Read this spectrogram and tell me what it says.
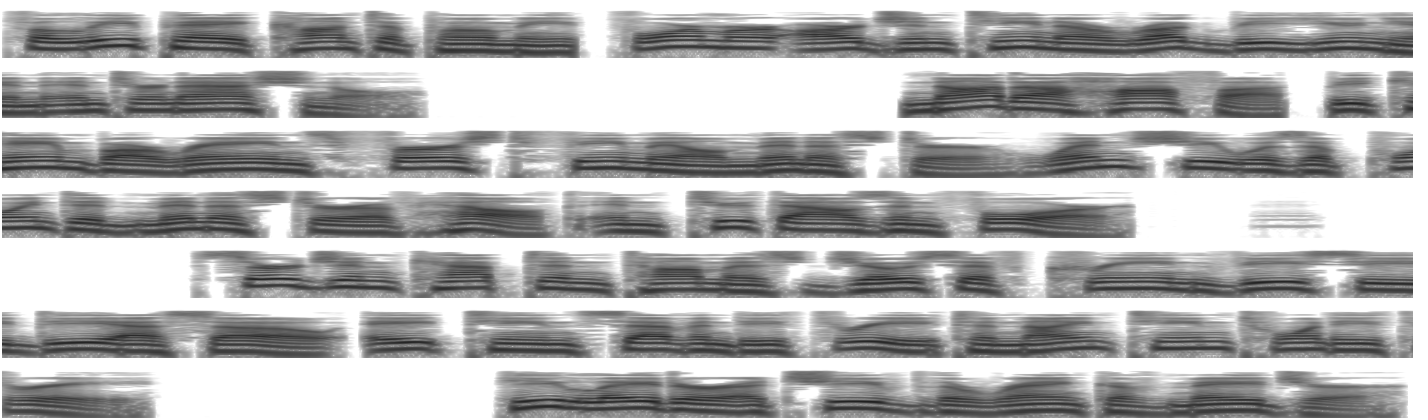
Felipe Contepomi, former Argentina Rugby Union international. Nada Hoffa, became Bahrain's first female minister when she was appointed Minister of Health in 2004. Surgeon Captain Thomas Joseph Crean VCDSO 1873 to 1923. He later achieved the rank of Major.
